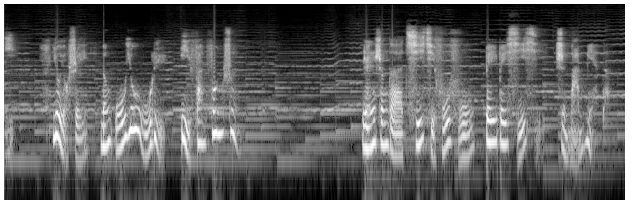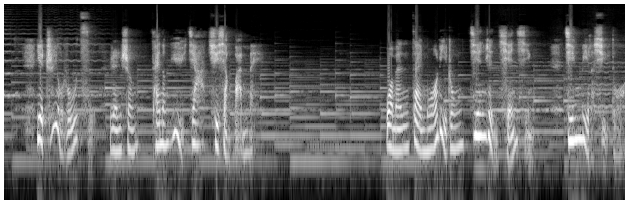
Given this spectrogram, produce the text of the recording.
溢？又有谁能无忧无虑一帆风顺？人生的起起伏伏，悲悲喜喜。是难免的，也只有如此，人生才能愈加趋向完美。我们在磨砺中坚韧前行，经历了许多，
